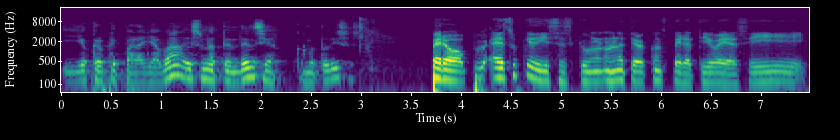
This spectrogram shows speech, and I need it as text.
Y yo creo que para allá va, es una tendencia, como tú dices. Pero eso que dices, que una teoría conspirativa y así,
